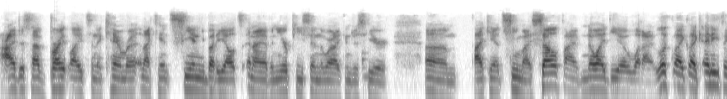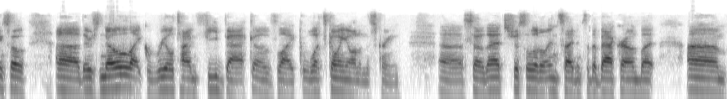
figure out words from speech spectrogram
I just have bright lights and a camera, and I can't see anybody else, and I have an earpiece in where I can just hear. Um, I can't see myself. I have no idea what I look like, like anything. So uh, there's no like real time feedback of like what's going on on the screen. Uh, so that's just a little insight into the background. But um,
